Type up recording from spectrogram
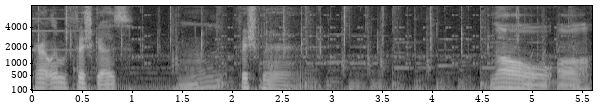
Apparently, I'm a fish, guys. Mm, Fishman. No. Oh.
